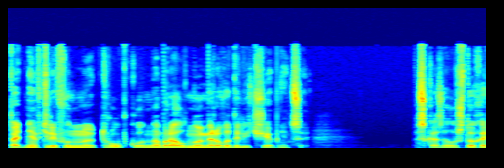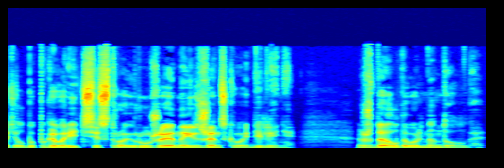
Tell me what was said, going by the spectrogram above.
Подняв телефонную трубку, он набрал номер водолечебницы. Сказал, что хотел бы поговорить с сестрой Руженой из женского отделения. Ждал довольно долго.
